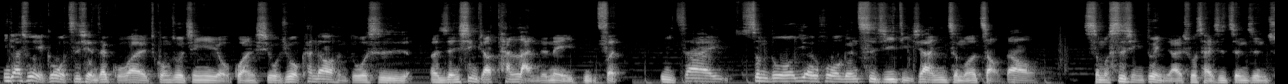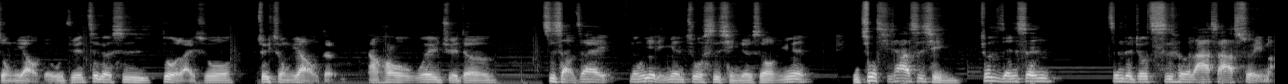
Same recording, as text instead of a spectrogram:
应该说也跟我之前在国外工作经验有关系。我觉得我看到很多是呃人性比较贪婪的那一部分。你在这么多诱惑跟刺激底下，你怎么找到什么事情对你来说才是真正重要的？我觉得这个是对我来说最重要的。然后我也觉得。至少在农业里面做事情的时候，因为你做其他的事情，就是人生真的就吃喝拉撒睡嘛。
